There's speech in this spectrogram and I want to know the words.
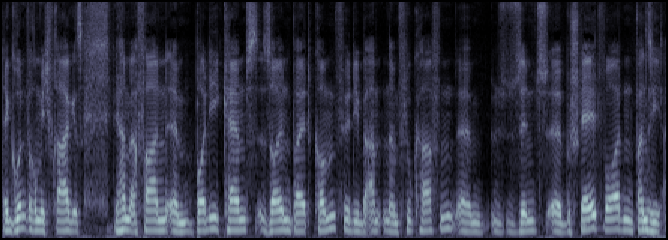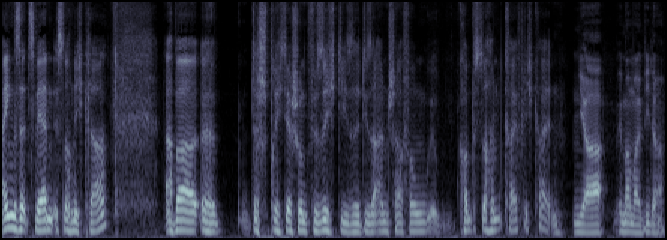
der Grund, warum ich frage, ist, wir haben erfahren, ähm, Bodycams sollen bald kommen für die Beamten am Flughafen, ähm, sind äh, bestellt worden. Wann sie eingesetzt werden, ist noch nicht klar. Aber äh, das spricht ja schon für sich, diese, diese Anschaffung. Kommt es zu Handgreiflichkeiten? Ja, immer mal wieder.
